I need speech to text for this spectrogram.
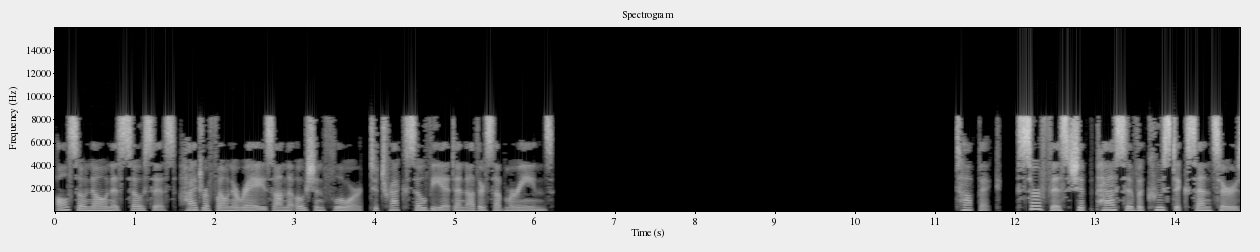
also known as SOSUS hydrophone arrays on the ocean floor, to track Soviet and other submarines. Surface ship passive acoustic sensors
